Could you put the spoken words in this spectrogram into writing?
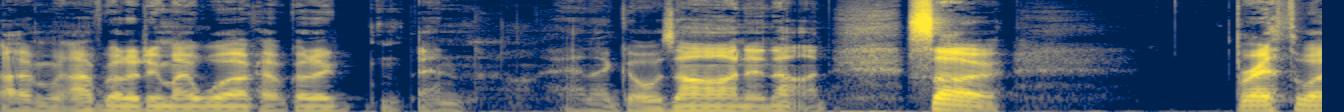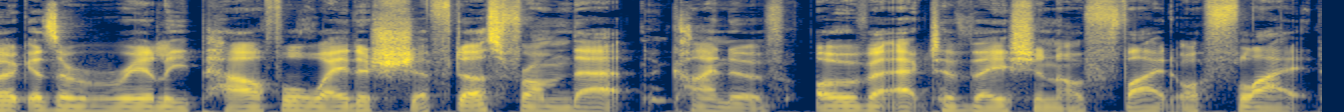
I've, I've got to do my work. I've got to and and it goes on and on. So breathwork is a really powerful way to shift us from that kind of overactivation of fight or flight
